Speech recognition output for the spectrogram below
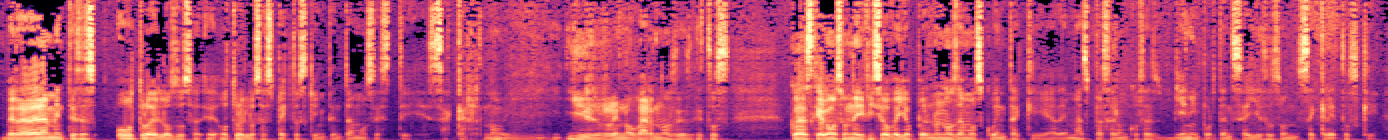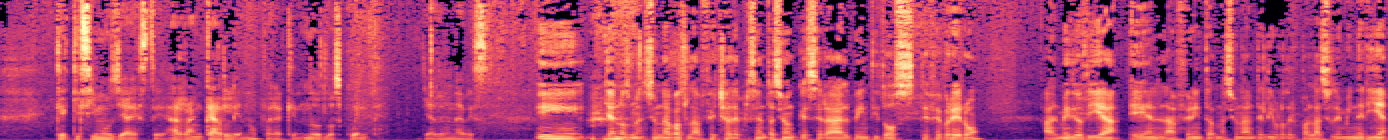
verdaderamente ese es otro de los dos eh, otro de los aspectos que intentamos este sacar no y, renovarnos estos cosas que vemos en un edificio bello pero no nos damos cuenta que además pasaron cosas bien importantes ahí. Esos son secretos que, que quisimos ya este arrancarle no para que nos los cuente ya de una vez. Y ya nos mencionabas la fecha de presentación que será el 22 de febrero al mediodía en la Feria Internacional del Libro del Palacio de Minería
